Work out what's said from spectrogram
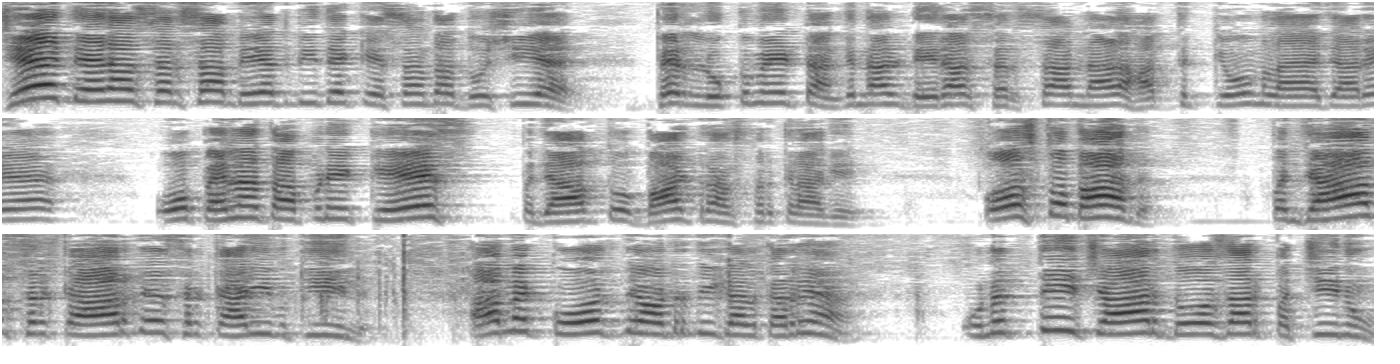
ਜੇ ਡੇਰਾ ਸਰਸਾ ਬੇਅਦਬੀ ਦੇ ਕੇਸਾਂ ਦਾ ਦੋਸ਼ੀ ਹੈ, ਫਿਰ ਲੁਕਵੇਂ ਢੰਗ ਨਾਲ ਡੇਰਾ ਸਰਸਾ ਨਾਲ ਹੱਥ ਕਿਉਂ ਮਿਲਾਇਆ ਜਾ ਰਿਹਾ ਹੈ? ਉਹ ਪਹਿਲਾਂ ਤਾਂ ਆਪਣੇ ਕੇਸ ਪੰਜਾਬ ਤੋਂ ਬਾਹਰ ਟਰਾਂਸਫਰ ਕਰਾ ਗਏ ਉਸ ਤੋਂ ਬਾਅਦ ਪੰਜਾਬ ਸਰਕਾਰ ਦੇ ਸਰਕਾਰੀ ਵਕੀਲ ਆ ਮੈਂ ਕੋਰਟ ਦੇ ਆਰਡਰ ਦੀ ਗੱਲ ਕਰ ਰਿਹਾ 29/4/2025 ਨੂੰ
